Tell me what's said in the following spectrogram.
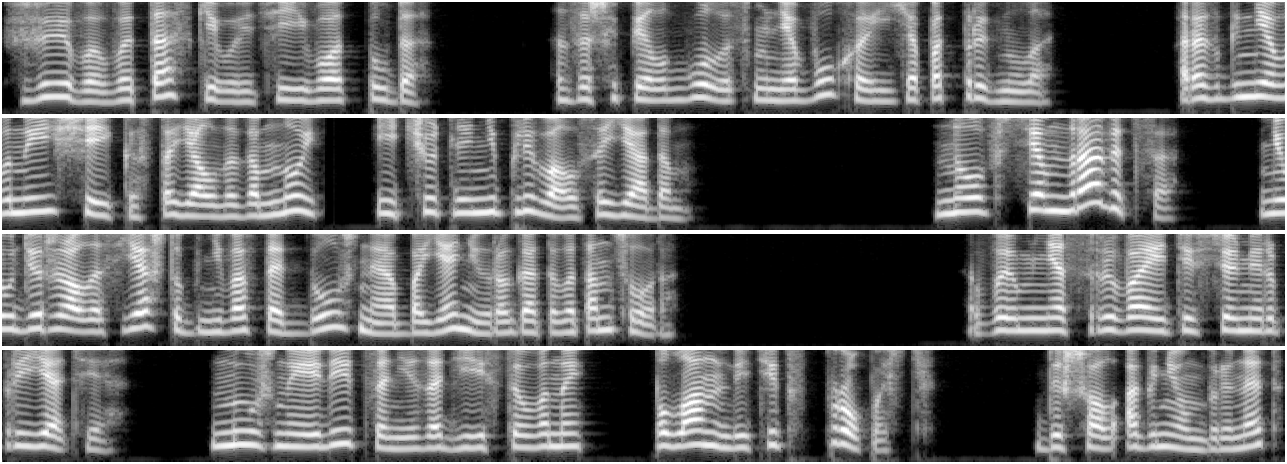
«Живо вытаскивайте его оттуда!» Зашипел голос мне в ухо, и я подпрыгнула. Разгневанный ищейка стоял надо мной и чуть ли не плевался ядом. «Но всем нравится?» Не удержалась я, чтобы не воздать должное обаянию рогатого танцора. «Вы мне срываете все мероприятие. Нужные лица не задействованы, план летит в пропасть», — дышал огнем брюнет,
